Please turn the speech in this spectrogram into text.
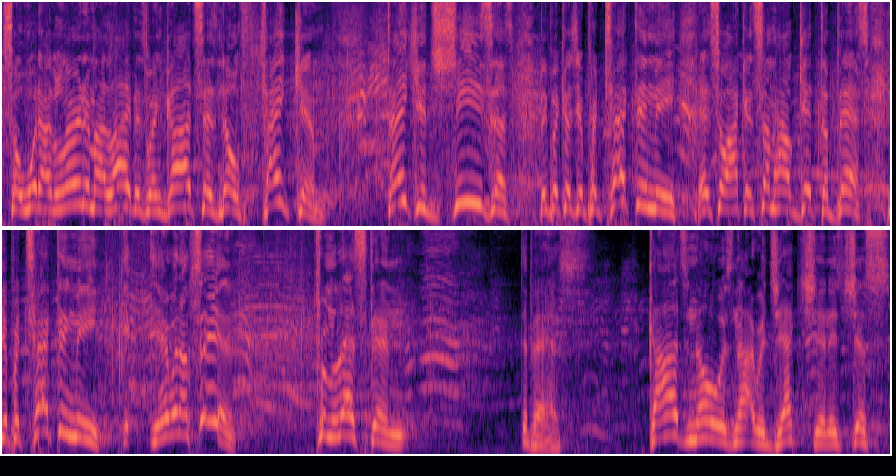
So, what I've learned in my life is when God says no, thank Him. Thank you, Jesus, because you're protecting me and so I can somehow get the best. You're protecting me. You hear what I'm saying? From less than the best. God's no is not rejection, it's just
